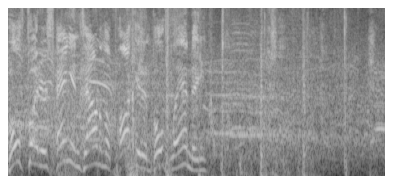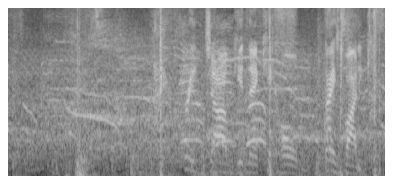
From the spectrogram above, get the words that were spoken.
Both fighters hanging down in the pocket and both landing. great job getting that kick home. Nice body kick.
